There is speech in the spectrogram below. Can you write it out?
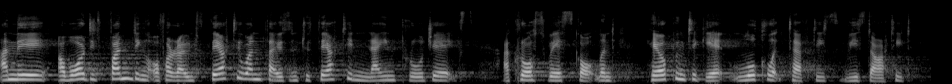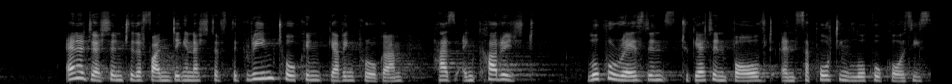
And they awarded funding of around 31,000 to 39 projects across West Scotland, helping to get local activities restarted. In addition to the funding initiatives, the Green Token Giving programme has encouraged local residents to get involved in supporting local causes.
